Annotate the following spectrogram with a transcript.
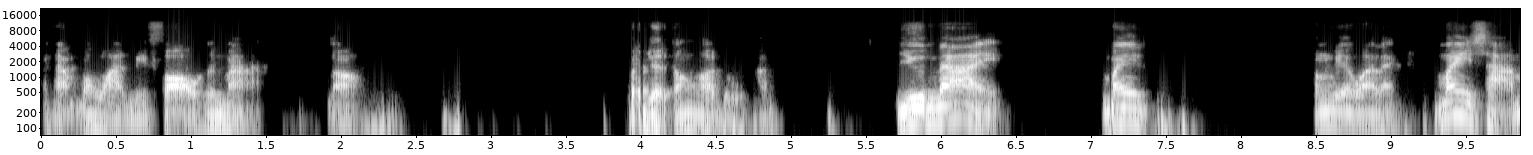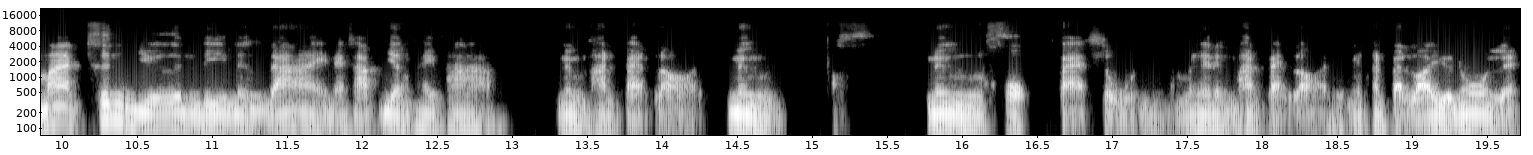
นะครับเมื่อวานมีฟอลขึ้นมาเนาะก็เดี๋ยวต้องรอดูครับ ยืนได้ไม่ต้องเรียกว่าอะไร ไม่สามารถขึ้นยืนดีหนึ่งได้นะครับ ยังให้ภาพหนึ่งพันแปดร้อยหนึ่ง หนึ่งหกแปดศูนย์ไม่ใช่หนึ่งพันแปดร้อยหนึ่งพันแปดร้อยอยู่นู่นเลย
